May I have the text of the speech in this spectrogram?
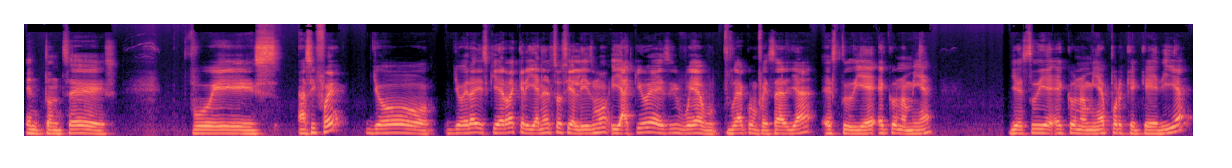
Entonces, pues así fue. Yo, yo era de izquierda, creía en el socialismo y aquí voy a decir, voy a, voy a confesar ya, estudié economía yo estudié economía porque quería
